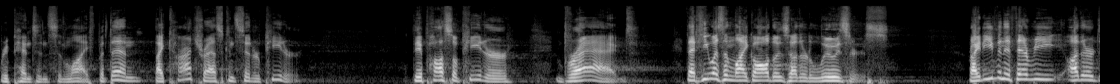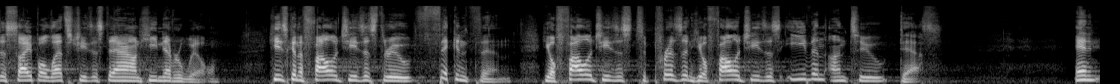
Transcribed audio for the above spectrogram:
repentance and life. But then, by contrast, consider Peter. The Apostle Peter bragged that he wasn't like all those other losers Right? Even if every other disciple lets Jesus down, he never will. He's going to follow Jesus through thick and thin. He'll follow Jesus to prison. He'll follow Jesus even unto death. And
